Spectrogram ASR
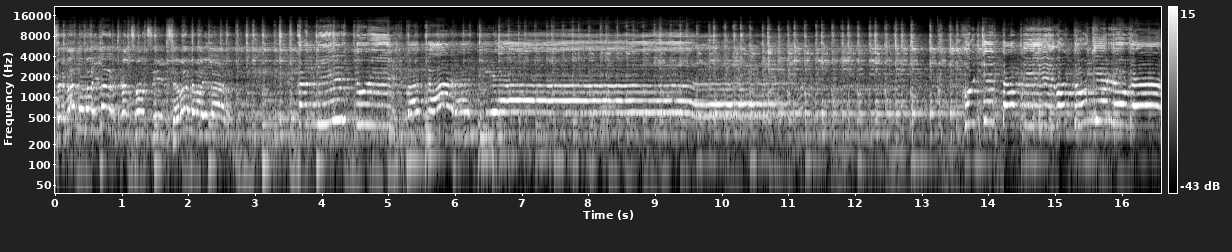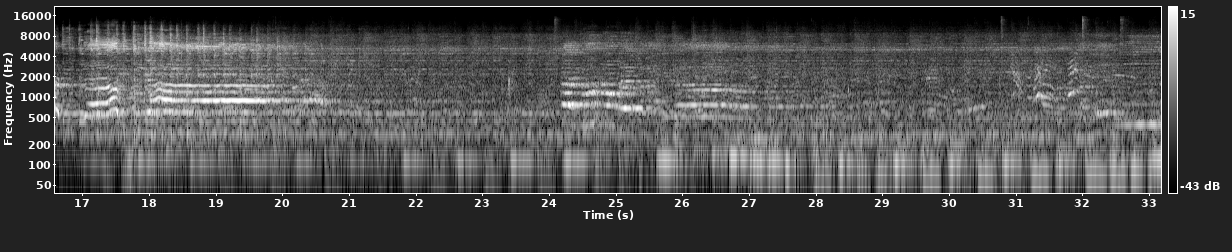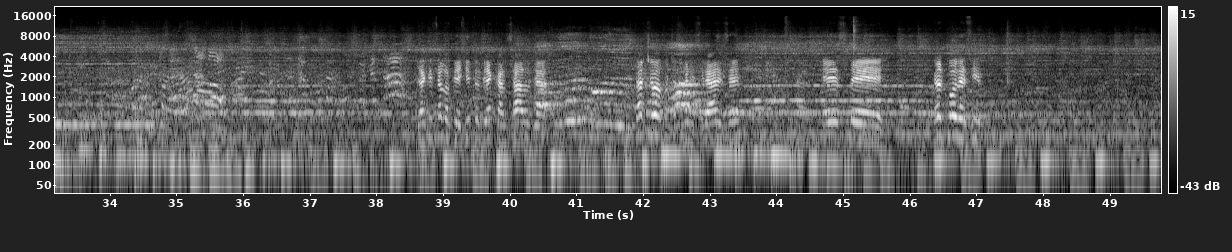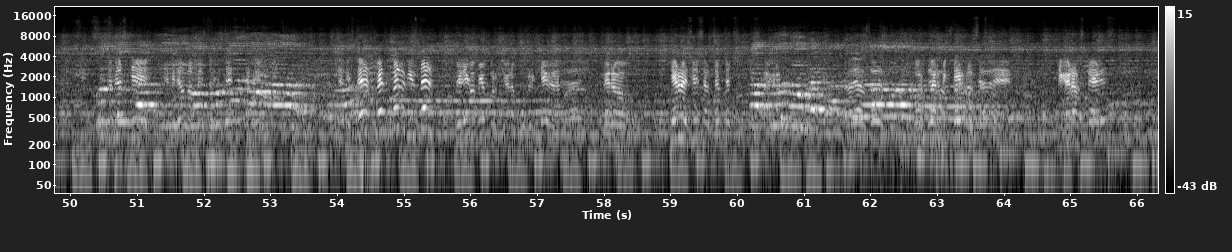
se van a bailar, calzoncín, se van a bailar. Ya aquí están los viejitos bien cansados ya. Muchachos, muchas felicidades, eh. Este, ¿qué les puedo decir? Si sabías que el video más visto de ustedes es el mío. De ustedes, pues, bueno, de ustedes. Le digo mío porque yo lo publiqué, ¿verdad? Pero quiero decirles a ustedes, muchachos, muchísimas gracias por, permitirnos este, llegar a ustedes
